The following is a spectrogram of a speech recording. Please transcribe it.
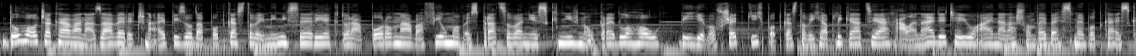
Dlho očakávaná záverečná epizóda podcastovej minisérie, ktorá porovnáva filmové spracovanie s knižnou predlohou, vyjde vo všetkých podcastových aplikáciách, ale nájdete ju aj na našom webe sme.sk.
